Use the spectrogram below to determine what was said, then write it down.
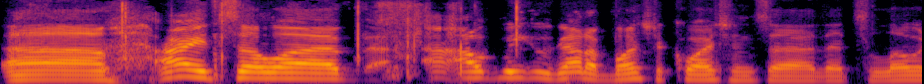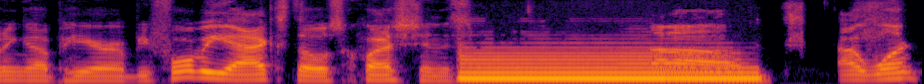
all right, so uh, I, I- we, we got a bunch of questions uh, that's loading up here. Before we ask those questions, um, I want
